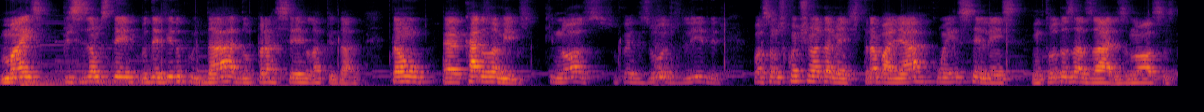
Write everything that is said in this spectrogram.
mas precisamos ter o devido cuidado para ser lapidado. Então, é, caros amigos, que nós, supervisores, líderes, possamos continuadamente trabalhar com excelência em todas as áreas nossas,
